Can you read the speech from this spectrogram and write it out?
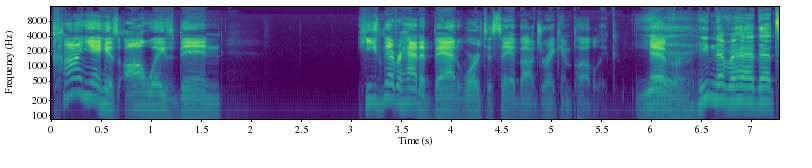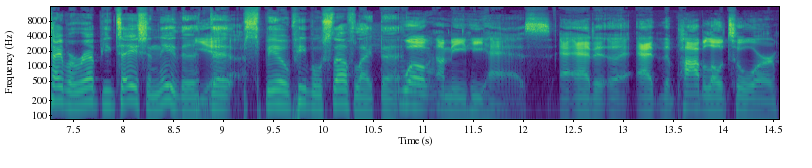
Kanye has always been. He's never had a bad word to say about Drake in public. Yeah. Ever. He never had that type of reputation either. Yeah. That spill people stuff like that. Well, I mean, he has at at, uh, at the Pablo tour.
